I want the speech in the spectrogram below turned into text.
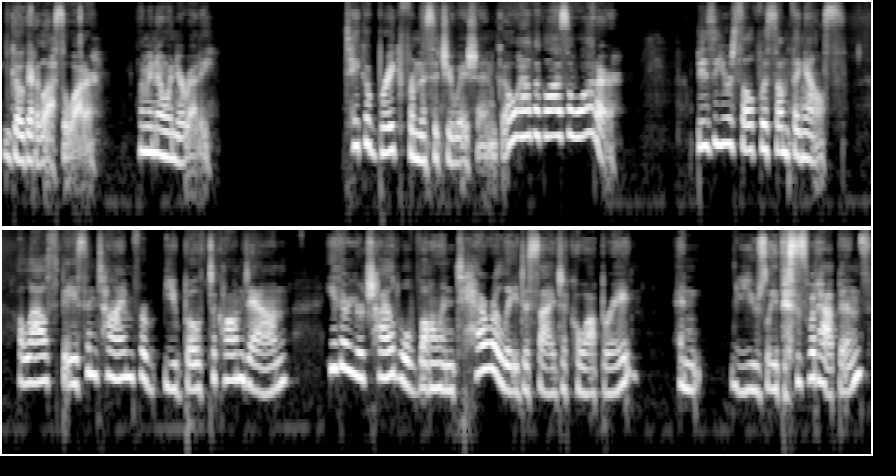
to go get a glass of water. Let me know when you're ready. Take a break from the situation. Go have a glass of water. Busy yourself with something else. Allow space and time for you both to calm down. Either your child will voluntarily decide to cooperate, and usually this is what happens,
